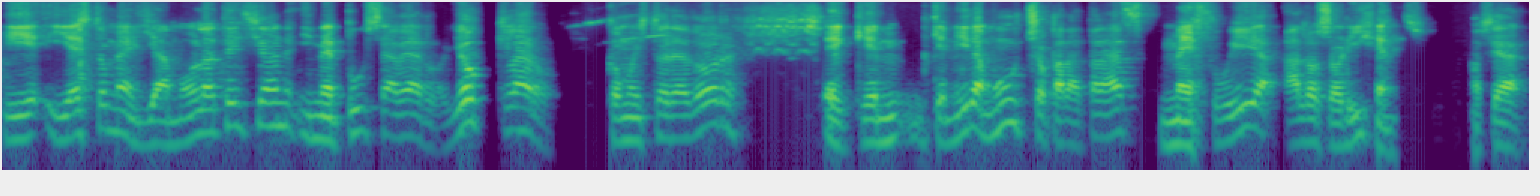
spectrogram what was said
y, esto me llamó la atención y me puse a verlo. Yo, claro, como historiador eh, que, que, mira mucho para atrás, me fui a, los orígenes. O sea,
